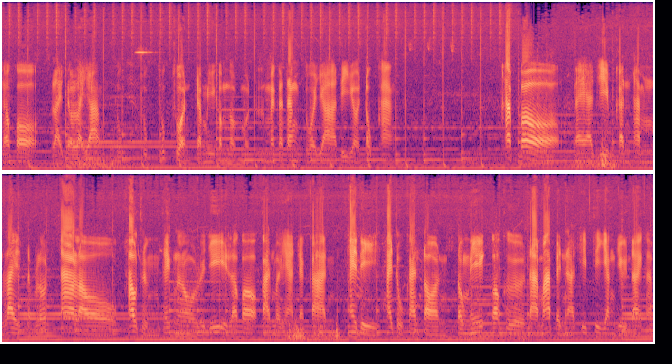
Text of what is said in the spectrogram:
แล้วก็หลายต่อหลายอย่างทุกทุกทุกส่วนจะมีกำหนดหมดแม้กระทั่งตัวยาที่ย่อยตกค้าง ครับก็ในอาชีพการทำไร่สับปะรดถ้าเราเข้าถึงเทคโนโลยี แล้วก็การบริหารจัดการ ให้ดีให้ถูกขั้นตอน ตรงนี้ก็คือสามารถเป็นอาชีพที่ยั่งยืนได้ครับ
